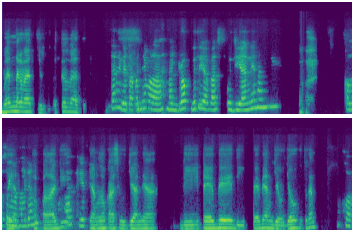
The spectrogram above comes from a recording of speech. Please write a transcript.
bener banget betul banget ntar juga takutnya malah ngedrop gitu ya pas ujiannya nanti. Kalau sering Iya, begadang apalagi sakit. yang lokasi ujiannya di ITB, di IPB yang jauh-jauh itu kan Keluar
